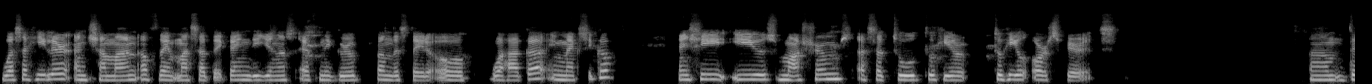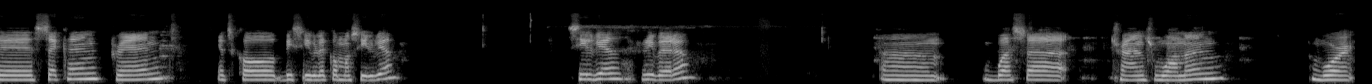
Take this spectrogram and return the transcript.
was a healer and shaman of the Mazateca indigenous ethnic group from the state of Oaxaca in Mexico, and she used mushrooms as a tool to heal, to heal our spirits. Um, the second print, it's called Visible como Silvia. Sylvia Rivera um, was a trans woman born,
